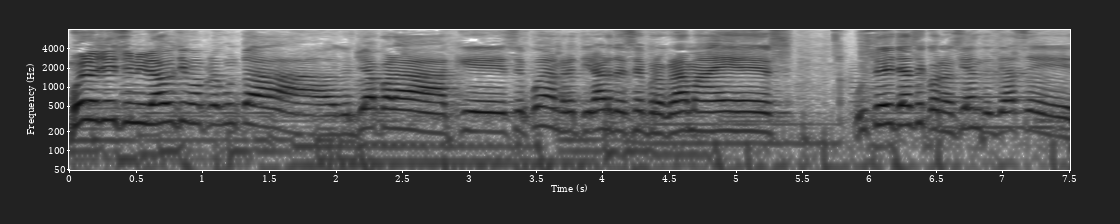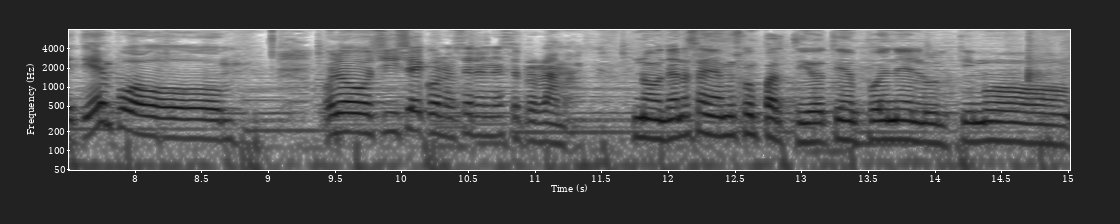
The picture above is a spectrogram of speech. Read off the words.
Bueno, Jason, y la última pregunta, ya para que se puedan retirar de ese programa, es: ¿Ustedes ya se conocían desde hace tiempo o, o lo sí se en este programa? No, ya nos habíamos compartido tiempo en el último,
